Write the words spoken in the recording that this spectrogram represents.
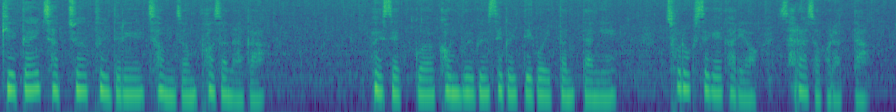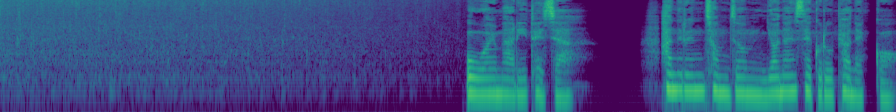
길가의 잡초와 풀들이 점점 퍼져나가 회색과 검붉은 색을 띠고 있던 땅이 초록색에 가려 사라져 버렸다. 5월 말이 되자 하늘은 점점 연한 색으로 변했고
